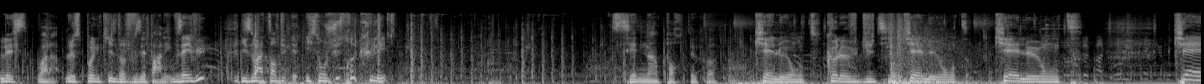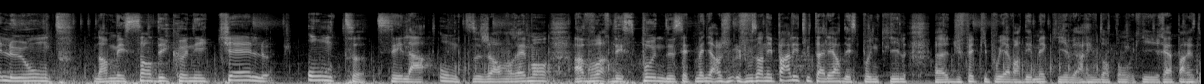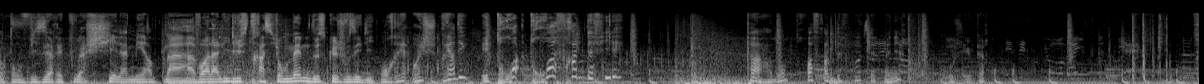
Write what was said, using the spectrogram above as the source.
Le, voilà, le spawn kill dont je vous ai parlé. Vous avez vu? Ils ont attendu, ils sont juste reculés. C'est n'importe quoi. Quelle honte. Call of Duty, quelle honte. Quelle honte. Quelle honte. Non mais sans déconner, quelle honte. C'est la honte. Genre vraiment avoir des spawns de cette manière. Je, vous en ai parlé tout à l'heure des spawn kills, euh, du fait qu'il pouvait y avoir des mecs qui arrivent dans ton, qui réapparaissent dans ton viseur et tout, à chier la merde. Bah voilà l'illustration même de ce que je vous ai dit. Bon, regardez. Et trois, trois frappes d'affilée. Pardon, trois frappes d'affilée de cette manière. Oh super.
